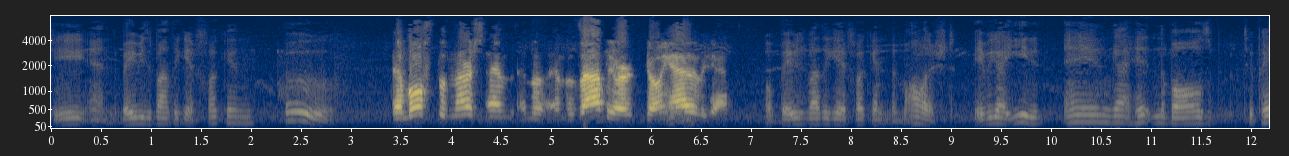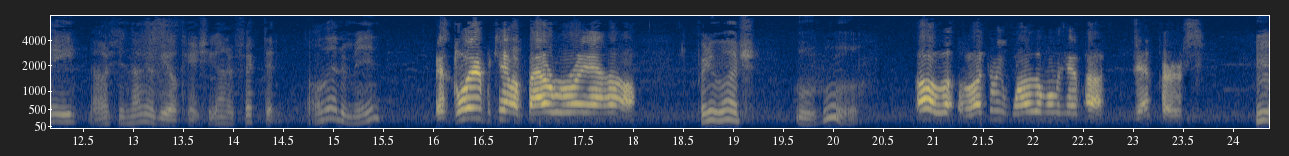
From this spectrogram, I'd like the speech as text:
she and the baby's about to get fucking ooh. And both the nurse and, and the and the zombie are going at it again. Oh, baby's about to get fucking demolished. Baby got yeeted and got hit in the balls to pay. No, she's not gonna be okay. She got infected. Don't let him in. It literally became a battle royale. Pretty much. Ooh. Oh, lu- luckily one of them only had uh, jumpers. Hmm.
